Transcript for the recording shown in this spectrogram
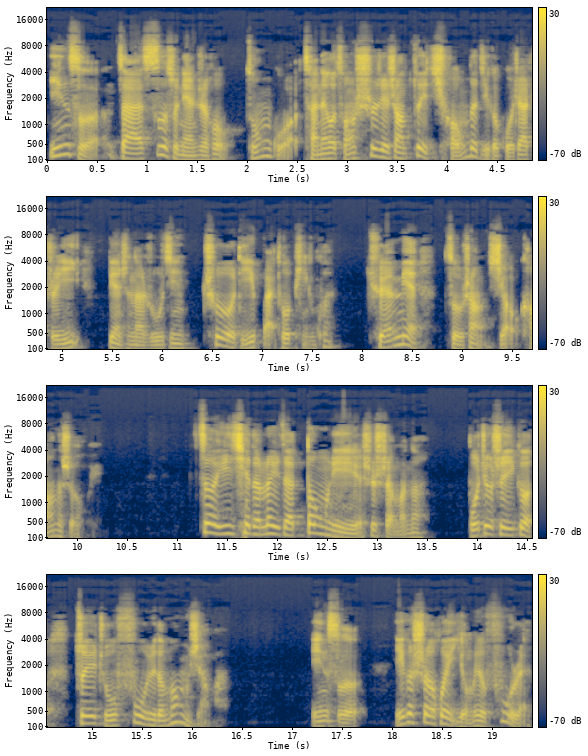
因此，在四十年之后，中国才能够从世界上最穷的几个国家之一，变成了如今彻底摆脱贫困、全面走上小康的社会。这一切的内在动力是什么呢？不就是一个追逐富裕的梦想吗？因此，一个社会有没有富人，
